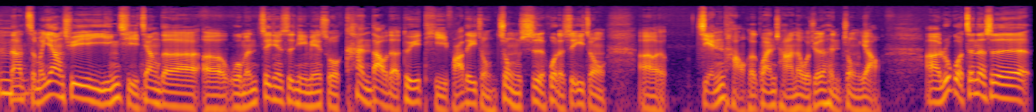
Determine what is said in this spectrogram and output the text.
那怎么样去引起这样的呃，我们这件事情里面所看到的对于体罚的一种重视，或者是一种呃检讨和观察呢？我觉得很重要啊、如果真的是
